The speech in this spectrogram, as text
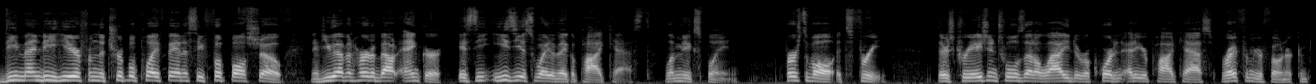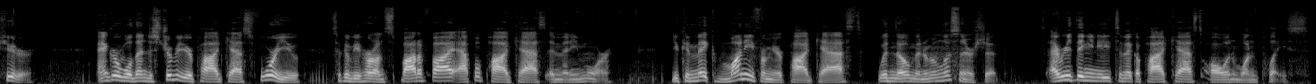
D. Mendy here from the Triple Play Fantasy Football Show. And if you haven't heard about Anchor, it's the easiest way to make a podcast. Let me explain. First of all, it's free. There's creation tools that allow you to record and edit your podcast right from your phone or computer. Anchor will then distribute your podcast for you so it can be heard on Spotify, Apple Podcasts, and many more. You can make money from your podcast with no minimum listenership. It's everything you need to make a podcast all in one place.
